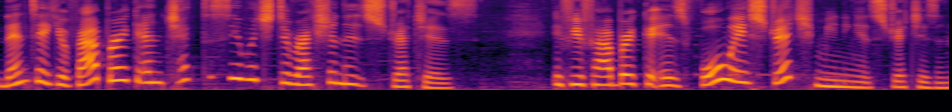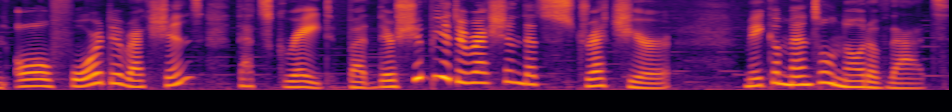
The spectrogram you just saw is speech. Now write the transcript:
Then take your fabric and check to see which direction it stretches. If your fabric is four-way stretch, meaning it stretches in all four directions, that's great, but there should be a direction that's stretchier. Make a mental note of that.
